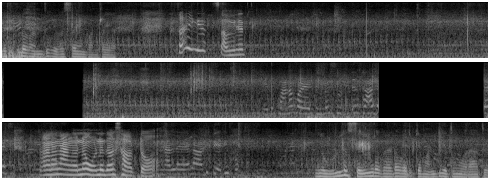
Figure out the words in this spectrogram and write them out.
லெஃப்டில் வந்து விவசாயம் பண்ணுற இடம். ஐயோ செம்மையா இருக்கு இது பணம் பழத்துக்கு சுட்டு சாப்பிட்டு ஆனால் நாங்கள் இன்னும் ஒன்று தான் சாப்பிட்டோம். இங்கே உள்ளே செய்கிற இடம் வரைக்கும் வண்டி எதுவும் வராது.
